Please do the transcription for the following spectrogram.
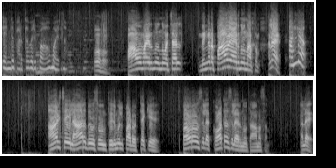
എന്റെ ഭർത്താവ് ഒരു പാവമായിരുന്നു. ഓഹോ പാവമായിരുന്നു എന്ന് വെച്ചാൽ നിങ്ങളുടെ പാവയായിരുന്നു എന്നർത്ഥം അല്ലേ? അല്ല. ആഴ്ചയിൽ ആറ് ദിവസവും തിരുമുൽപ്പാട് ഒറ്റയ്ക്ക് പവർ ഹൗസിലെ ക്വാർട്ടേഴ്സിലായിരുന്നു താമസം അല്ലേ?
